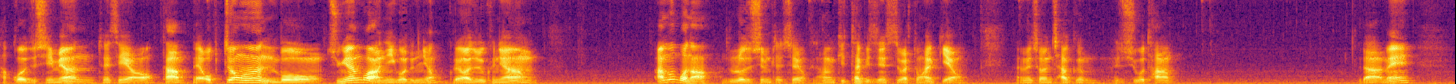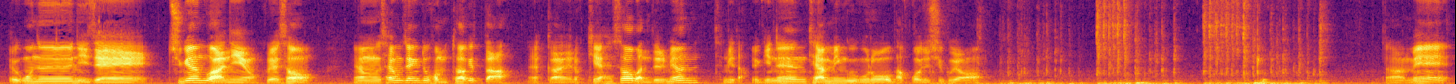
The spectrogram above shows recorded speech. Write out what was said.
바꿔주시면 되세요. 다음 네, 업종은 뭐 중요한 거 아니거든요. 그래가지고 그냥 아무거나 눌러주시면 되세요. 저는 기타 비즈니스 활동 할게요. 그 다음에 전 자금 해주시고 다음. 그 다음에 요거는 이제 중요한 거 아니에요. 그래서 그냥 사용자 행동 검토하겠다. 약간 이렇게 해서 만들면 됩니다. 여기는 대한민국으로 바꿔주시고요. 다음에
